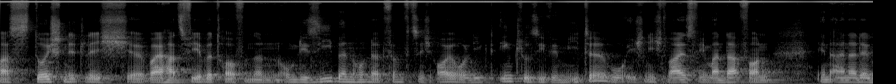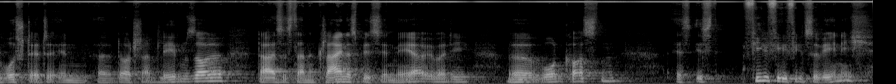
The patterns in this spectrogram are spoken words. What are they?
was durchschnittlich äh, bei Hartz-IV-Betroffenen um die 750 Euro liegt, inklusive Miete, wo ich nicht weiß, wie man davon in einer der Großstädte in äh, Deutschland leben soll. Da ist es dann ein kleines bisschen mehr über die äh, mhm. Wohnkosten. Es ist viel, viel, viel zu wenig.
